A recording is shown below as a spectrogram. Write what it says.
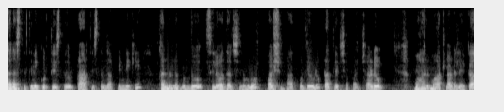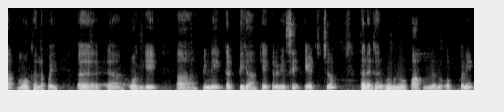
తన స్థితిని గుర్తిస్తూ ప్రార్థిస్తున్న పిన్నికి కన్నుల ముందు శిలువ దర్శనమును పరిశుద్ధాత్మదేవుడు ప్రత్యక్షపరిచాడు. మారు మాట్లాడలేక మోకాళ్ళపై వంగి పిన్ని గట్టిగా కేకలు వేసి ఏడ్చు తన గర్వమును పాపములను ఒప్పుకొని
